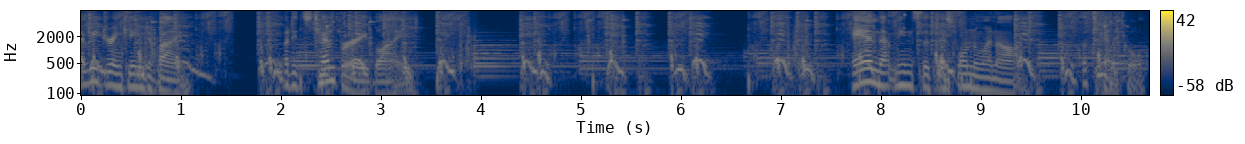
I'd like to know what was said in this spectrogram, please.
Heavy drinking divine. But it's temporary blind. And that means that this one went off. That's kind of cool.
